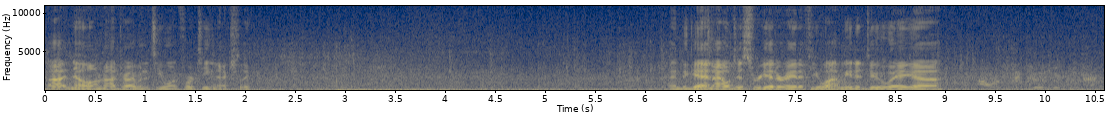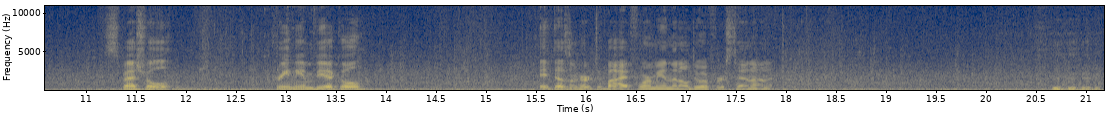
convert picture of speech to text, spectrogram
Uh, no, I'm not driving a T-114, actually. And again, I'll just reiterate, if you want me to do a uh, special premium vehicle, it doesn't hurt to buy it for me, and then I'll do a first 10 on it.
